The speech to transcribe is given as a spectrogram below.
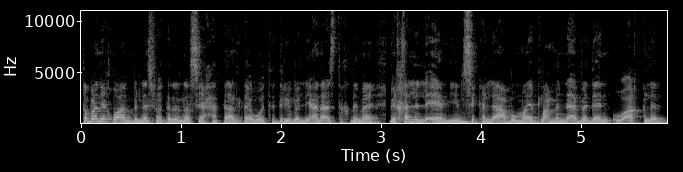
طبعا يا إخوان بالنسبة للنصيحة الثالثة والتدريب اللي أنا أستخدمه بخلي ال aim يمسك اللاعب وما يطلع منه ابدا وأغلب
